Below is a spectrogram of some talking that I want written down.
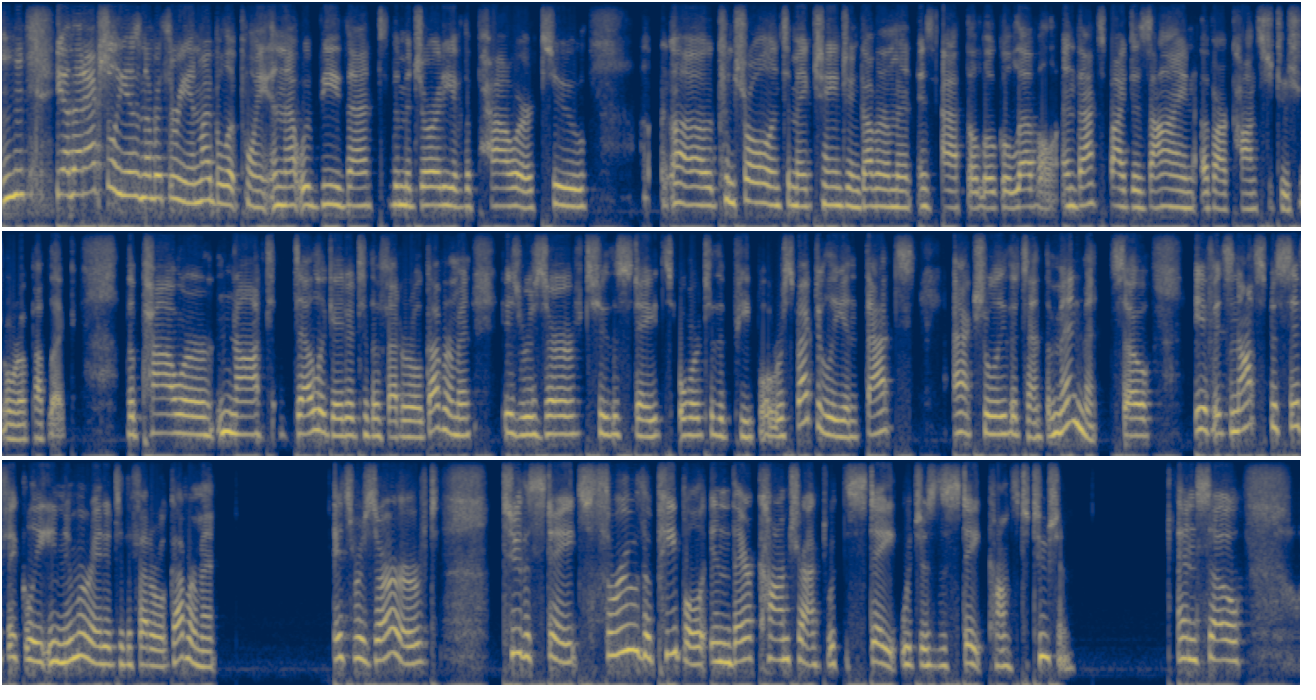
Yeah, that actually is number three in my bullet point, and that would be that the majority of the power to uh, control and to make change in government is at the local level, and that's by design of our constitutional republic. The power not delegated to the federal government is reserved to the states or to the people, respectively, and that's actually the 10th Amendment. So if it's not specifically enumerated to the federal government, it's reserved to the states through the people in their contract with the state, which is the state constitution. And so,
